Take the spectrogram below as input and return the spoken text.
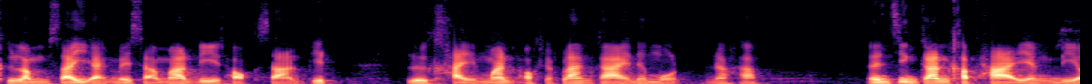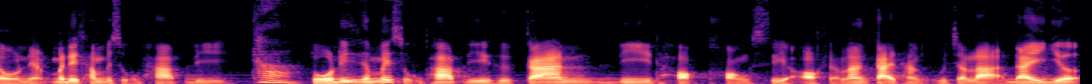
คือลำไส้ใหญ่ไม่สามารถดีท็อกซ์สารพิษ หรือไขมันออกจากร่างกายได้หมดนะครับดังนั้นจริงการขับถ่ายอย่างเดียวเนี่ยไม่ได้ทำให้สุขภาพดีค่ะตัวที่จะไม่สุขภาพดีคือการดีท็อกซ์ของเสียออกจากร่างกายทางอุจจาระได้เยอะ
